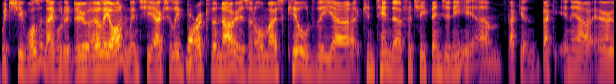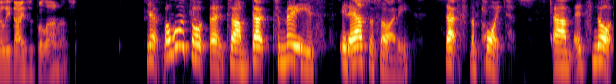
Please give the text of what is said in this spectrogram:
Which she wasn't able to do early on when she actually Yeah. broke the nose and almost killed the uh, contender for chief engineer um, back in back in our, our early days of B'Elanna. So, Yeah, well, I thought that um, that to me is in our society, that's the point. Um, it's not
